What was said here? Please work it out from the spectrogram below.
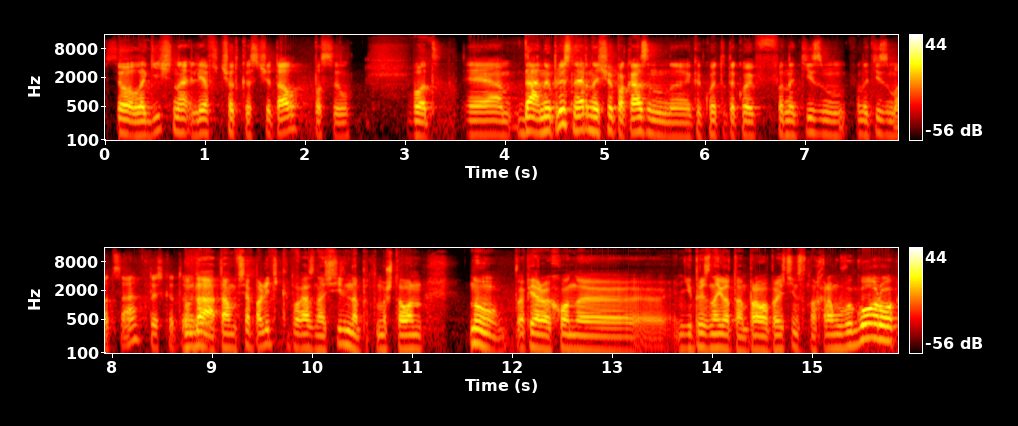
Все логично, Лев четко считал посыл. Вот. Эм, да, ну и плюс, наверное, еще показан э, какой-то такой фанатизм, фанатизм отца, то есть который... Ну да, там вся политика показана сильно, потому что он, ну, во-первых, он э, не признает там право палестинцев на храмовую гору,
